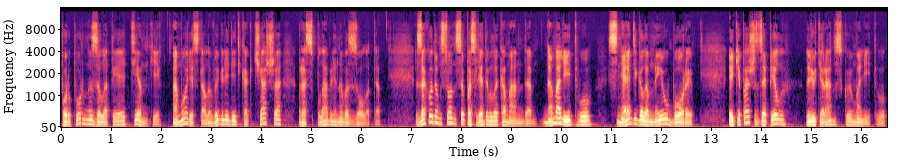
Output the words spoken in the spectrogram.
пурпурно-золотые оттенки, а море стало выглядеть как чаша расплавленного золота. Заходом солнца последовала команда «На молитву! Снять головные уборы!» Экипаж запел лютеранскую молитву.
